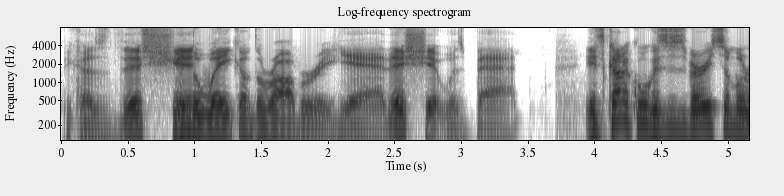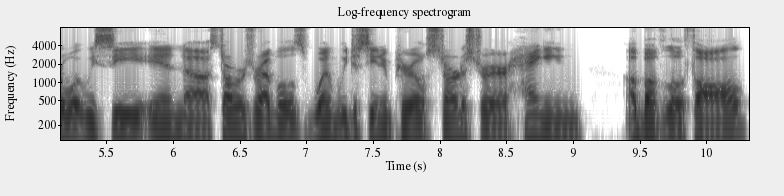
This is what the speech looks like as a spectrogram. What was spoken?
because this shit In the wake of the robbery. Yeah, this shit was bad. It's kind of cool because this is very similar to what we see in uh, Star Wars Rebels when we just see an Imperial Star Destroyer hanging above Lothal.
